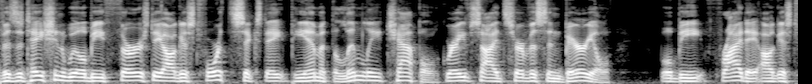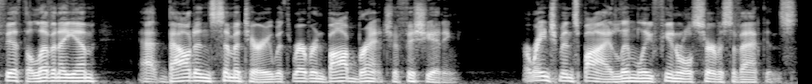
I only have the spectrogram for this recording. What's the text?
Visitation will be Thursday, August 4th, 6 to 8 p.m. at the Limley Chapel. Graveside service and burial will be Friday, August 5th, 11 a.m. at Bowden Cemetery with Reverend Bob Branch officiating. Arrangements by Limley Funeral Service of Atkins.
